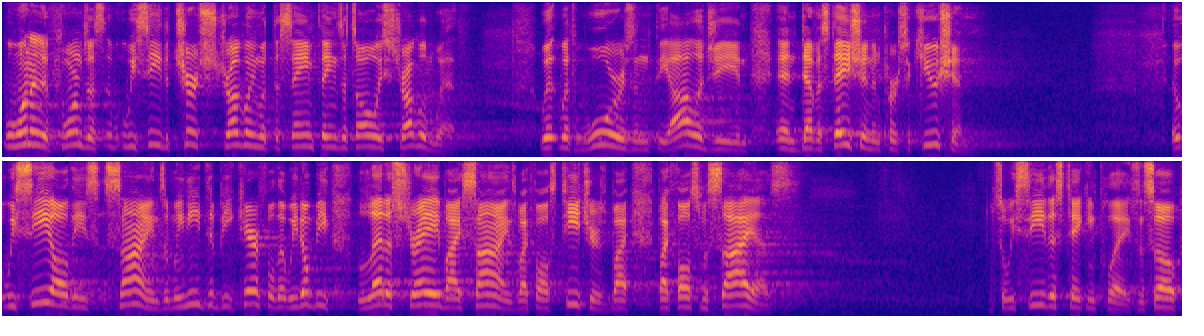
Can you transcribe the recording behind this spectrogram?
Well, one, of it informs us, we see the church struggling with the same things it's always struggled with. With, with wars and theology and, and devastation and persecution. But we see all these signs, and we need to be careful that we don't be led astray by signs, by false teachers, by, by false messiahs. So we see this taking place. And so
